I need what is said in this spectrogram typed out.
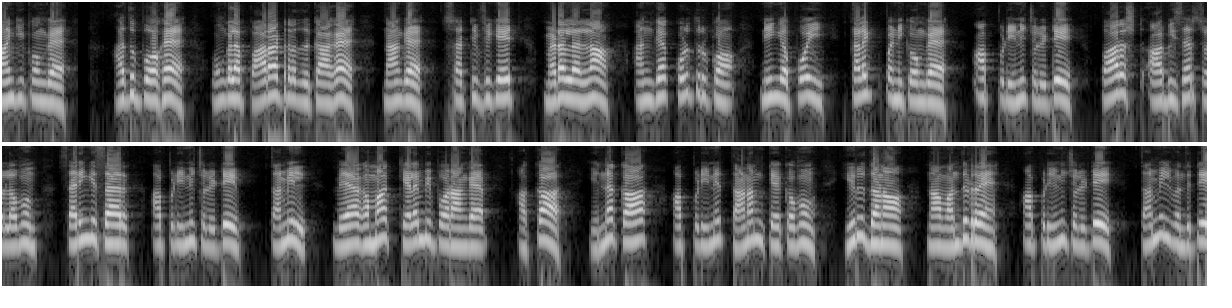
வாங்கிக்கோங்க. அது போக உங்களை பாராட்டுறதுக்காக நாங்கள் சர்டிஃபிகேட் மெடல் எல்லாம் அங்கே கொடுத்துருக்கோம். நீங்கள் போய் கலெக்ட் பண்ணிக்கோங்க அப்படின்னு சொல்லிட்டு ஃபாரஸ்ட் ஆஃபீஸர் சொல்லவும் சரிங்க சார் அப்படின்னு சொல்லிட்டு தமிழ் வேகமாக கிளம்பி போகிறாங்க அக்கா என்னக்கா அப்படின்னு தனம் கேட்கவும் இரு தனம் நான் வந்துடுறேன் அப்படின்னு சொல்லிட்டு தமிழ் வந்துட்டு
